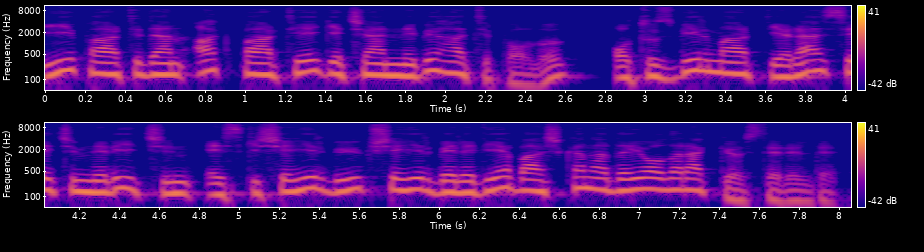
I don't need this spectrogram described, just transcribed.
İyi Parti'den AK Parti'ye geçen Nebi Hatipoğlu, 31 Mart yerel seçimleri için Eskişehir Büyükşehir Belediye Başkan adayı olarak gösterildi.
